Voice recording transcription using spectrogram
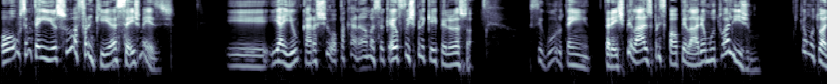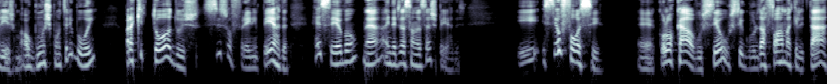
ou se não tem isso, a franquia é seis meses. E, e aí o cara chiou pra caramba. Aí eu fui expliquei para ele, olha só, seguro tem três pilares, o principal pilar é o mutualismo. O que é o mutualismo? Alguns contribuem para que todos, se sofrerem perda, recebam né, a indenização dessas perdas. E se eu fosse é, colocar o seu seguro da forma que ele está,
